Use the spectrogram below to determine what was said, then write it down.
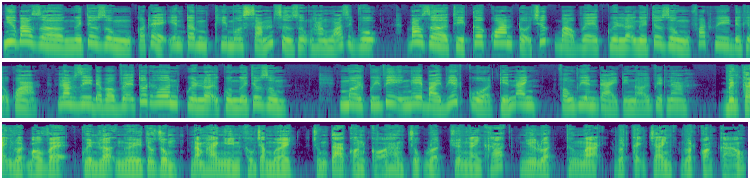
Như bao giờ người tiêu dùng có thể yên tâm khi mua sắm sử dụng hàng hóa dịch vụ? Bao giờ thì cơ quan tổ chức bảo vệ quyền lợi người tiêu dùng phát huy được hiệu quả? Làm gì để bảo vệ tốt hơn quyền lợi của người tiêu dùng? Mời quý vị nghe bài viết của Tiến Anh, phóng viên Đài Tiếng Nói Việt Nam. Bên cạnh luật bảo vệ quyền lợi người tiêu dùng năm 2010, chúng ta còn có hàng chục luật chuyên ngành khác như luật thương mại, luật cạnh tranh, luật quảng cáo,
